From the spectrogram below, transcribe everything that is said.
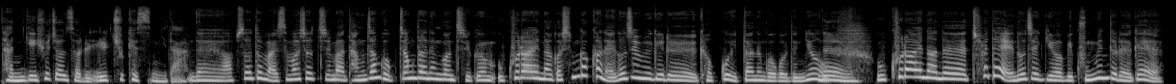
단기 휴전설을 일축했습니다. 네, 앞서도 말씀하셨지만 당장 걱정되는 건 지금 우크라이나가 심각한 에너지 위기를 겪고 있다는 거거든요. 네. 우크라이나 내 최대 에너지 기업이 국민들에게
